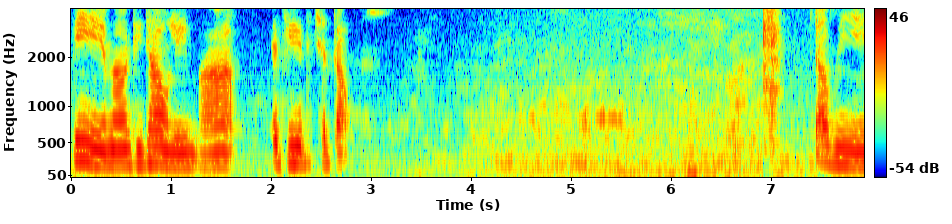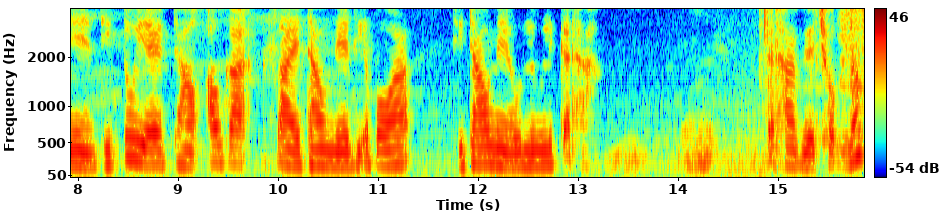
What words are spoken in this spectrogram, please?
ပြီးရင်မောင်ဒီထောင်လေးမှာအကြီးလေးတစ်ချက်တောက်တောက်ပြီးရင်ဒီသူ့ရဲ့ထောင်အောက်ကစာရဲ့ထောင်နဲ့ဒီအပေါ်ကဒီထောင်နဲ့ကိုလူလေးကတ်ထား ကတ်ထားပြီးတော့ချုပ်နော်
